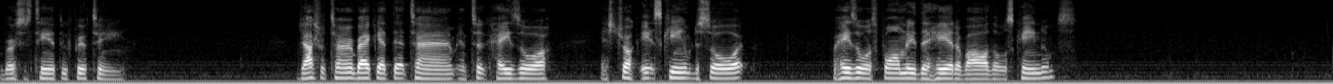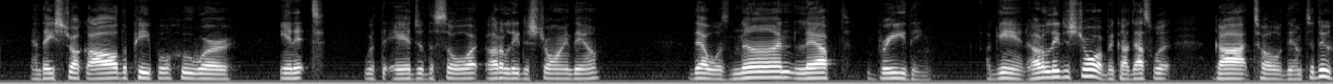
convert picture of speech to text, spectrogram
Verses 10 through 15. Joshua turned back at that time and took Hazor and struck its king with the sword. For Hazor was formerly the head of all those kingdoms. And they struck all the people who were in it with the edge of the sword, utterly destroying them. There was none left breathing. Again, utterly destroyed because that's what God told them to do.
